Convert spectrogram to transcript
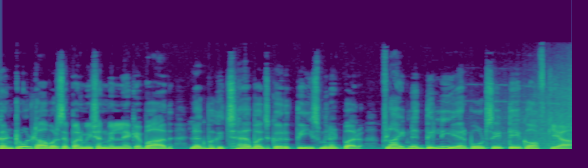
कंट्रोल टावर से परमिशन मिलने के बाद लगभग छह बजकर तीस मिनट पर फ़्लाइट ने दिल्ली एयरपोर्ट से टेक ऑफ़ किया।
